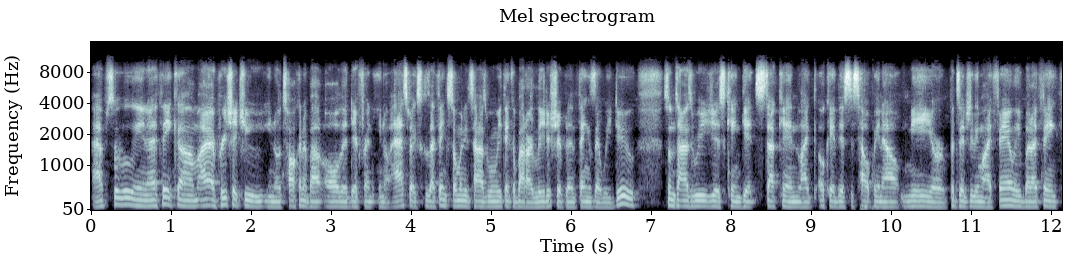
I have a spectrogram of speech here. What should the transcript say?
absolutely. And I think um, I appreciate you, you know, talking about all the different, you know, aspects because I think so many times when we think about our leadership and things that we do, sometimes we just can get stuck in like, okay, this is helping out me or potentially my family. But I think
